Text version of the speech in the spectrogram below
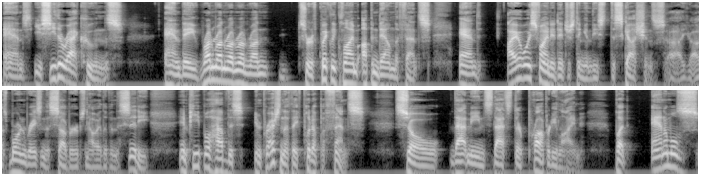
and you see the raccoons, and they run, run, run, run, run, sort of quickly climb up and down the fence, and I always find it interesting in these discussions. Uh, I was born and raised in the suburbs. Now I live in the city, and people have this impression that they've put up a fence. So that means that's their property line. But animals,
